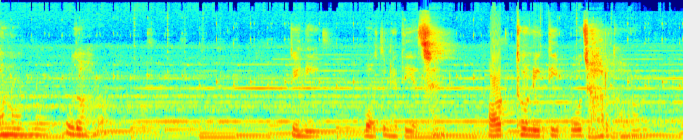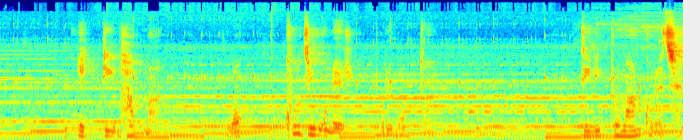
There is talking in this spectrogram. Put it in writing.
অনন্য উদাহরণ। তিনি বদলে দিয়েছেন অর্থনীতি বোঝার ধরন। একটি ভাবনা লক্ষ জীবনের পরিবর্তন। তিনি প্রমাণ করেছেন,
